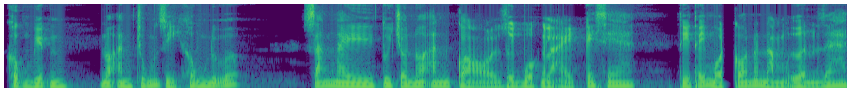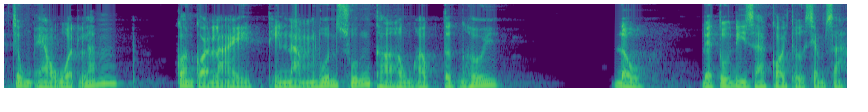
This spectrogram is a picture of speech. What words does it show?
Không biết nó ăn chúng gì không nữa. Sáng nay tôi cho nó ăn cỏ rồi buộc lại cái xe, thì thấy một con nó nằm ườn ra trông ẻo uột lắm. Con còn lại thì nằm luôn xuống thở hồng hộc từng hơi. Đâu? Để tôi đi ra coi thử xem sao.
